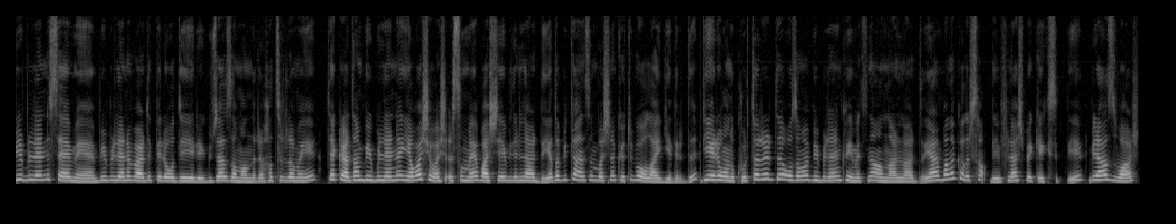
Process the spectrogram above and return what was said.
birbirlerini sevmeye, birbirlerine verdikleri o değeri, güzel zamanları hatırlamayı, tekrardan birbirlerine yavaş yavaş ısınmaya başlayabilirlerdi. Ya da bir tanesinin başına kötü bir olay gelirdi. Diğeri onu kurtarırdı. O zaman birbirlerine karakterlerin kıymetini anlarlardı. Yani bana kalırsa diye flashback eksikliği biraz var.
